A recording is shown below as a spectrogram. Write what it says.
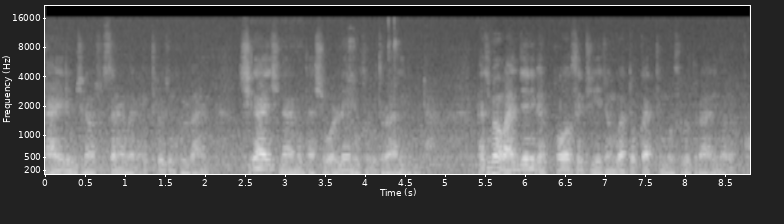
아이를 임신하고 출산을 과정에 틀어진 골반은 시간이 지나면 다시 원래의 모습으로 돌아가게 됩니다. 하지만 완전히 100% 예전과 똑같은 모습으로 돌아가기는 어렵고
